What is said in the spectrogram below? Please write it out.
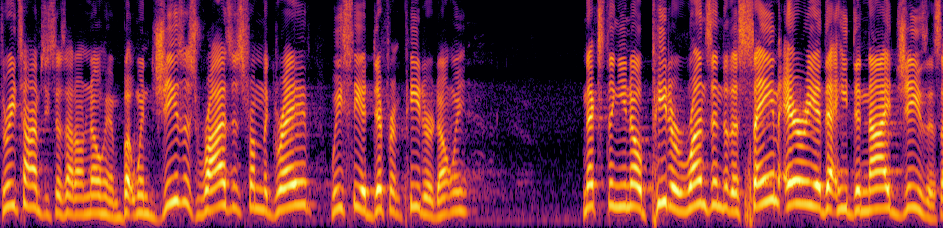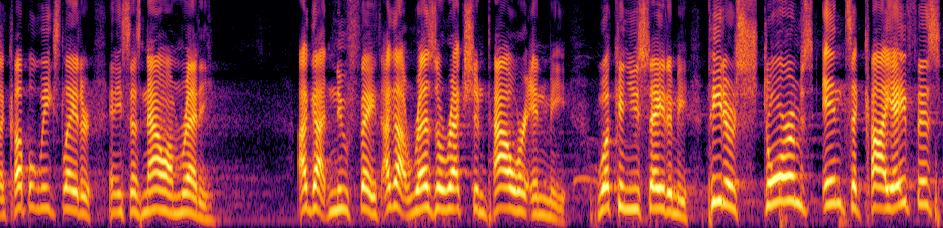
Three times he says, I don't know him. But when Jesus rises from the grave, we see a different Peter, don't we? Next thing you know, Peter runs into the same area that he denied Jesus a couple weeks later, and he says, Now I'm ready. I got new faith. I got resurrection power in me. What can you say to me? Peter storms into Caiaphas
